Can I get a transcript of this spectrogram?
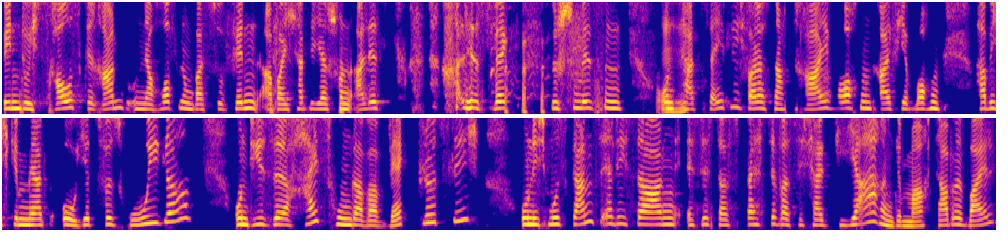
bin durchs Haus gerannt und in der Hoffnung, was zu finden. Aber ich hatte ja schon alles, alles weggeschmissen. Und mhm. tatsächlich war das nach drei Wochen, drei, vier Wochen, habe ich gemerkt, oh, jetzt wird's ruhiger. Und diese Heißhunger war weg plötzlich. Und ich muss ganz ehrlich sagen, es ist das Beste, was ich seit Jahren gemacht habe, weil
